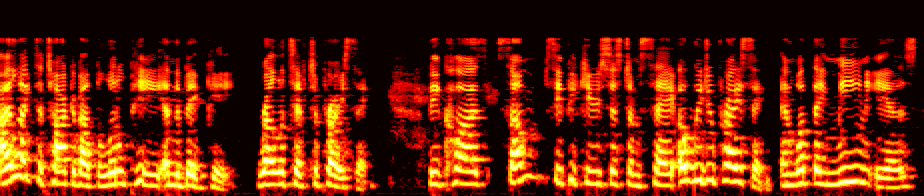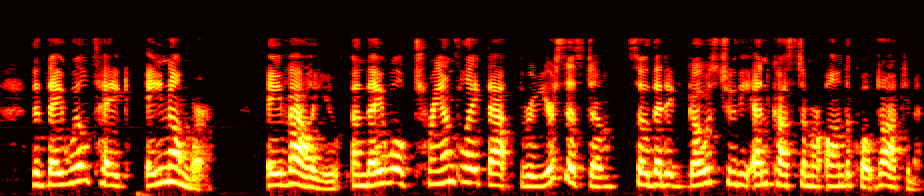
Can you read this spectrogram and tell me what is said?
I like to talk about the little p and the big P relative to pricing because some CPQ systems say, oh, we do pricing. And what they mean is that they will take a number, a value, and they will translate that through your system so that it goes to the end customer on the quote document.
